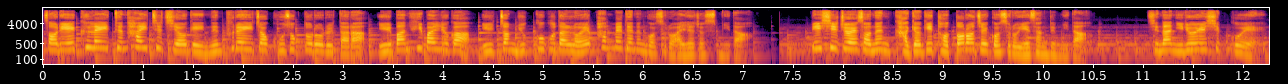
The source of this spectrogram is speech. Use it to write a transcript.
서리의 클레이튼 하이츠 지역에 있는 프레이저 고속도로를 따라 일반 휘발유가 1.699달러에 판매되는 것으로 알려졌습니다. BC주에서는 가격이 더 떨어질 것으로 예상됩니다. 지난 일요일 19일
